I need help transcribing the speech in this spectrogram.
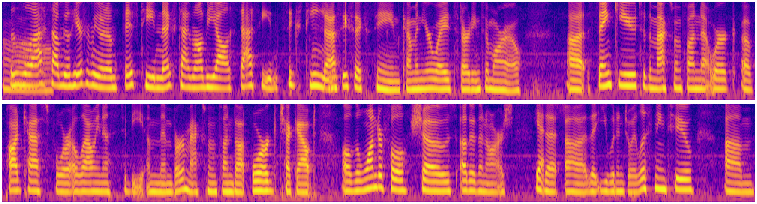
This is the last time you'll hear from me when I'm 15. Next time I'll be all sassy and 16. Sassy 16 coming your way starting tomorrow. Uh, thank you to the Maximum Fun Network of podcasts for allowing us to be a member. MaximumFun.org. Check out all the wonderful shows other than ours Yes. that uh, that you would enjoy listening to. Um,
